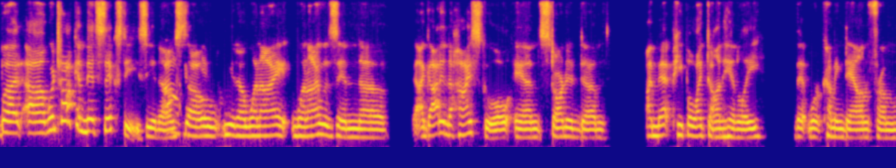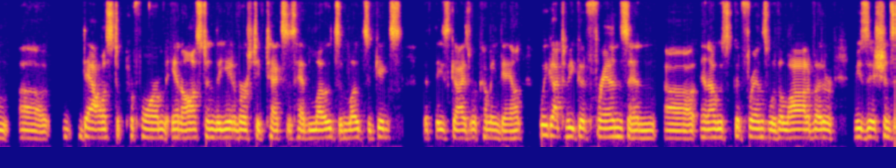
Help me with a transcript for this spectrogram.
but uh, we're talking mid '60s, you know. Oh, okay. So you know, when I when I was in, uh, I got into high school and started. Um, I met people like Don Henley that were coming down from uh, Dallas to perform in Austin. The University of Texas had loads and loads of gigs that these guys were coming down. We got to be good friends, and uh, and I was good friends with a lot of other musicians.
